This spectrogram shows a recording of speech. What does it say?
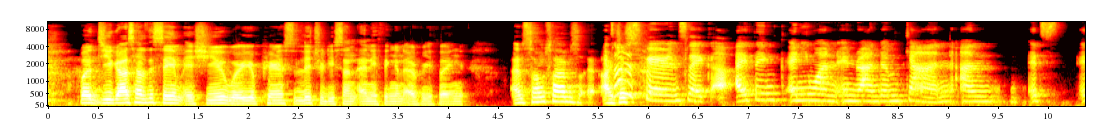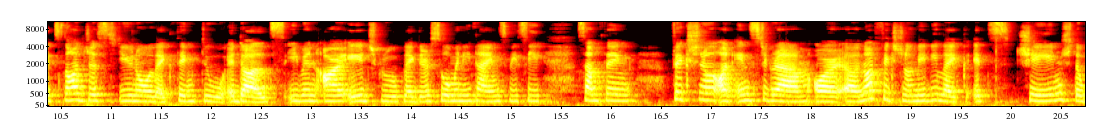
but do you guys have the same issue where your parents literally send anything and everything? and sometimes it's I not just just parents. Like I think anyone in random can, and it's it's not just you know like think to adults. Even our age group, like there's so many times we see something fictional on Instagram or uh, not fictional, maybe like it's changed. The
